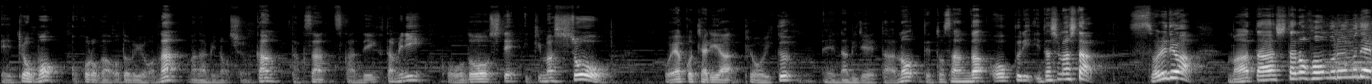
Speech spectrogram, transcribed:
えー、今日も心が躍るような学びの瞬間たくさん掴んでいくために行動していきましょう。親子キャリア教育、えー、ナビゲーターのデトさんがお送りいたしました。それではまた明日のホームルームで。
